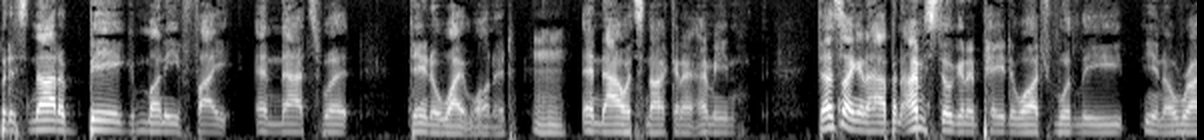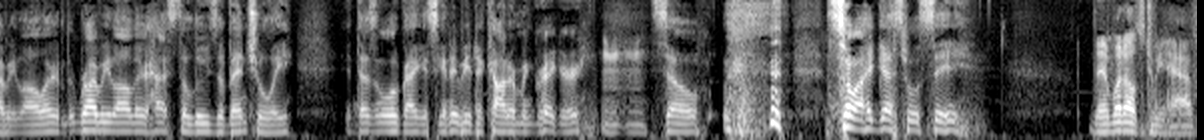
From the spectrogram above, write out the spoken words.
but it's not a big money fight, and that's what Dana White wanted. Mm-hmm. and now it's not gonna. I mean, That's not going to happen. I'm still going to pay to watch Woodley, you know, Robbie Lawler. Robbie Lawler has to lose eventually. It doesn't look like it's going to be to Conor McGregor. Mm-mm. So, so I guess we'll see. Then what else do we have?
